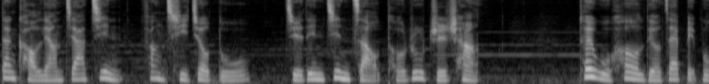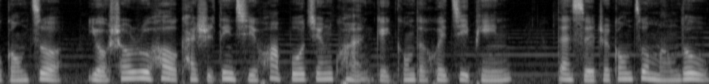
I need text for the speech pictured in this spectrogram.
但考量家境，放弃就读，决定尽早投入职场。退伍后留在北部工作。有收入后，开始定期划拨捐款给功德会济贫，但随着工作忙碌，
